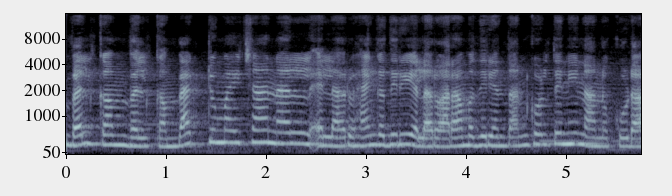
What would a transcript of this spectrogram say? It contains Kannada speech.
Welcome welcome back to my channel. ಎಲ್ಲರೂ ಹೆಂಗದಿರಿ? ಎಲ್ಲರೂ ಆರಾಮದಿರಿ ಅಂತ ಅನ್ಕೊಳ್ತೀನಿ. ನಾನು ಕೂಡ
